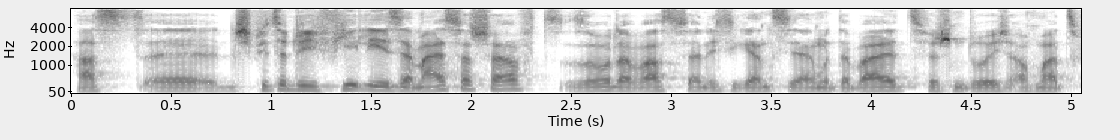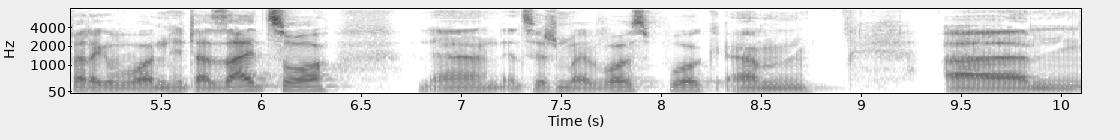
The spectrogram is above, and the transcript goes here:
hast äh, spielst natürlich viel ESR Meisterschaft. So, da warst du ja nicht die ganze Jahre mit dabei. Zwischendurch auch mal Zweiter geworden hinter Salzor. Ja, inzwischen bei Wolfsburg. Ähm, ähm,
